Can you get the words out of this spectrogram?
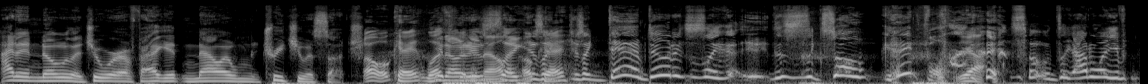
I didn't know that you were a faggot, and now I'm gonna treat you as such. Oh, okay. Well, you know, it's know. like it's like just like damn, dude. It's just like this is like so hateful. Yeah. so it's like how do I even?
